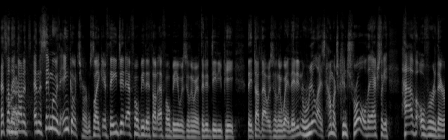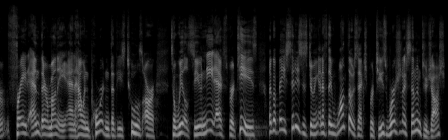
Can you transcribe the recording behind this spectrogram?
that's how Correct. they thought it's. And the same way with Incoterms. Like if they did FOB, they thought FOB was the only way. If they did DDP, they thought that was the only way. They didn't realize how much control they actually have over their freight and their money, and how important that these tools are to wield. So you need expertise, like what Bay Cities is doing. And if they want those expertise, where should I send them to, Josh?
